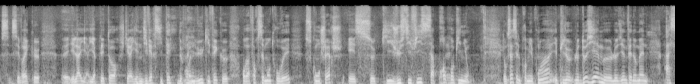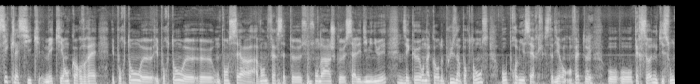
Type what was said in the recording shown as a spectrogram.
c'est vrai que et là il y, a, pléthore, je dirais, il y a une diversité de points de vue qui fait que on va forcément trouver ce qu'on cherche et ce qui justifie sa propre opinion. Donc ça c'est le premier point. Et puis le, deuxième, le deuxième phénomène assez classique, mais qui est encore vrai, et pourtant, euh, et pourtant euh, euh, on pensait avant de faire cette, ce sondage que ça allait diminuer, mhm. c'est qu'on accorde plus d'importance au premier cercle, c'est-à-dire en fait aux, personnes qui sont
